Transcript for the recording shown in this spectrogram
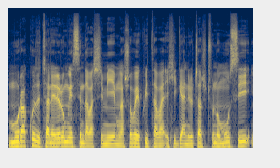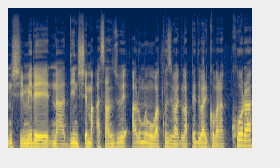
murakoze cyane rero mwese ndabashimiye mwashoboye kwitaba ikiganiro cyacu cy'uno munsi. Nshimire na Dean Shema asanzwe ari umwe mu bakozi ba garapede bariko barakora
